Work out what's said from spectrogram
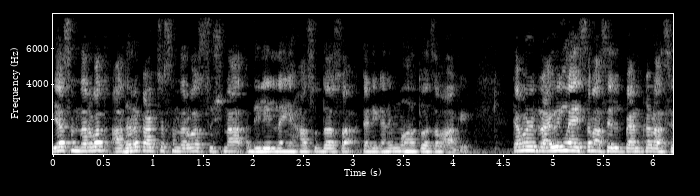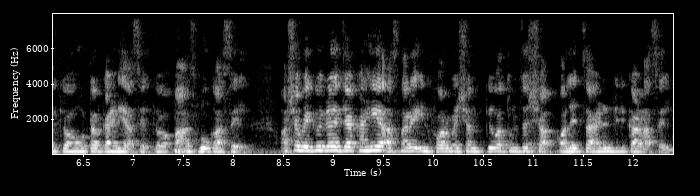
या संदर्भात आधार कार्डच्या संदर्भात सूचना दिलेली नाही हा सुद्धा त्या ठिकाणी महत्त्वाचा भाग आहे. त्यामुळे ड्रायव्हिंग लायसन असेल पॅन कार्ड असेल किंवा वोटर आयडी असेल किंवा पासबुक असेल अशा वेगवेगळ्या ज्या काही असणारे इन्फॉर्मेशन किंवा तुमचं शा कॉलेजचं आयडेंटिटी कार्ड असेल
